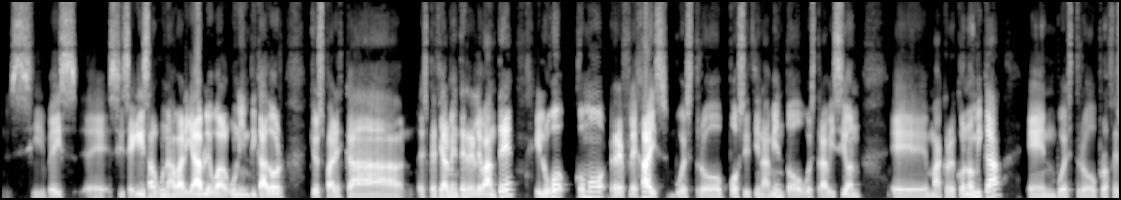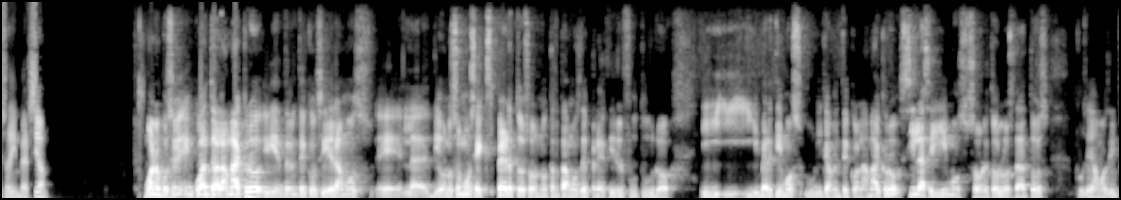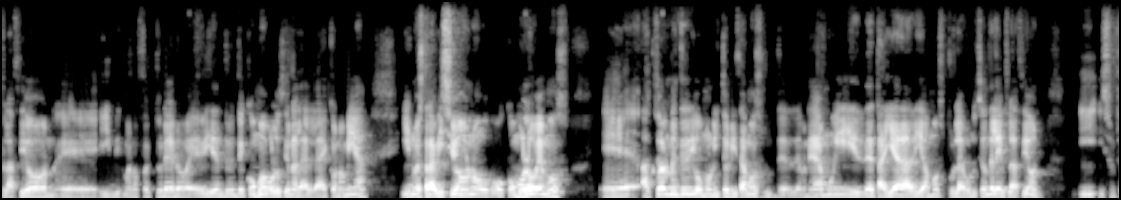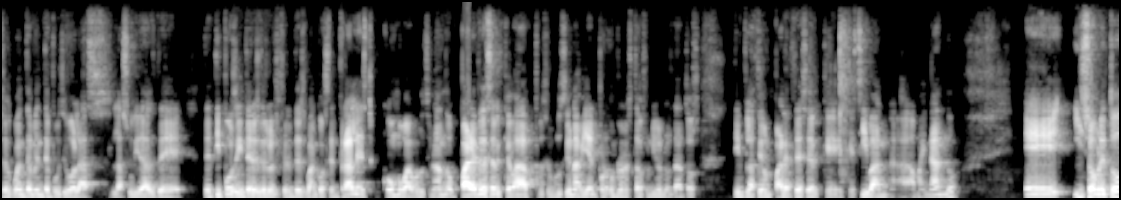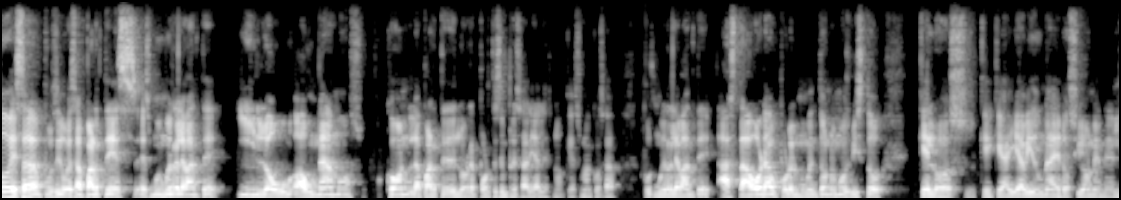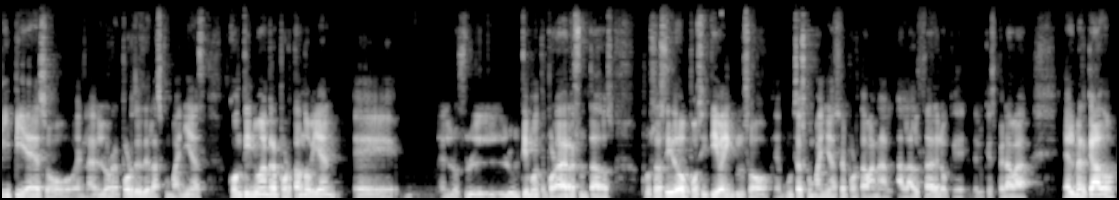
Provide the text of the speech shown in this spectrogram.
veis, eh, si seguís alguna variable o algún indicador que os parezca especialmente relevante y luego cómo reflejáis vuestro posicionamiento o vuestra visión eh, macroeconómica en vuestro proceso de inversión. Bueno, pues en cuanto a la macro, evidentemente consideramos, eh, digo, no somos expertos o no tratamos de predecir el futuro y, invertimos únicamente con la macro, sí la seguimos, sobre todo los datos, pues digamos, de inflación, eh, índice manufacturero, evidentemente cómo evoluciona la, economía y nuestra visión o, cómo lo vemos. Eh, actualmente, digo, monitorizamos de, manera muy detallada, digamos, pues la evolución de la inflación y, subsecuentemente, pues digo, las, las subidas de, de tipos de interés de los diferentes bancos centrales, cómo va evolucionando. Parece ser que va, pues evoluciona bien. Por ejemplo, en Estados Unidos los datos de inflación parece ser que, que sí van amainando. Eh, y sobre todo esa, pues digo, esa parte es, es, muy, muy relevante y lo aunamos con la parte de los reportes empresariales, ¿no? que es una cosa pues muy relevante. Hasta ahora, o por el momento, no hemos visto que, los, que, que haya habido una erosión en el IPS o en los reportes de las compañías continúan reportando bien. Eh, en los, la última temporada de resultados pues ha sido positiva, incluso muchas compañías reportaban al, alza de lo, que, de lo que esperaba el mercado.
